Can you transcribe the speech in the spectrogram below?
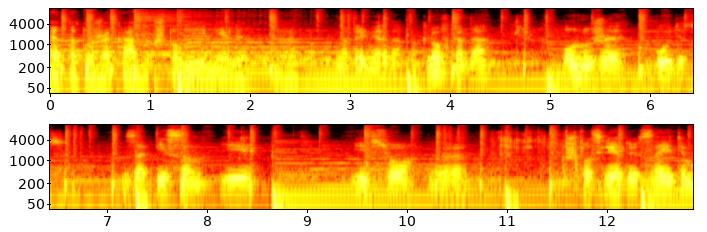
этот уже кадр, что вы имели, э, например, да, поклевка, да, он уже будет записан и, и все, э, что следует за этим,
